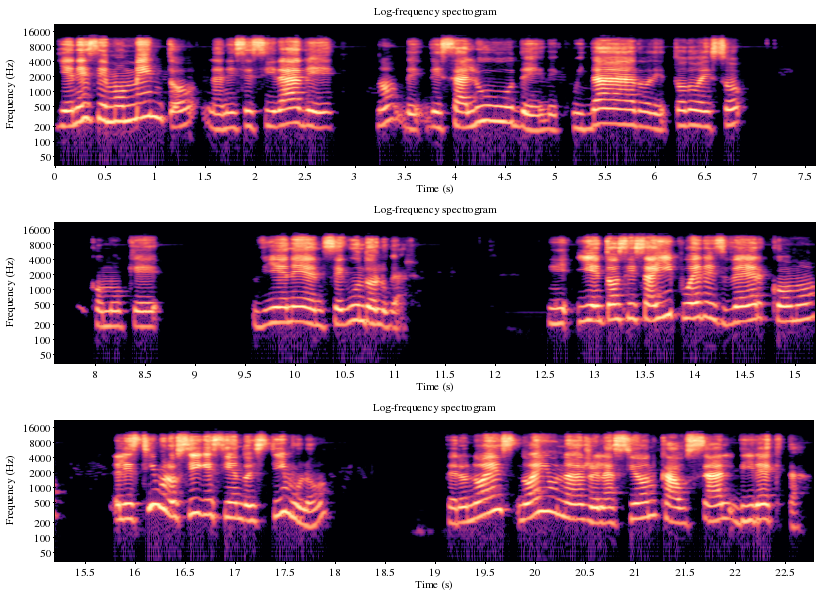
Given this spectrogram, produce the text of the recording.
Y en ese momento, la necesidad de, de, salud, de, cuidado, de todo eso, como que viene en segundo lugar. Y, y entonces ahí puedes ver cómo el estímulo sigue siendo estímulo, pero no, es, no hay una relación causal directa.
